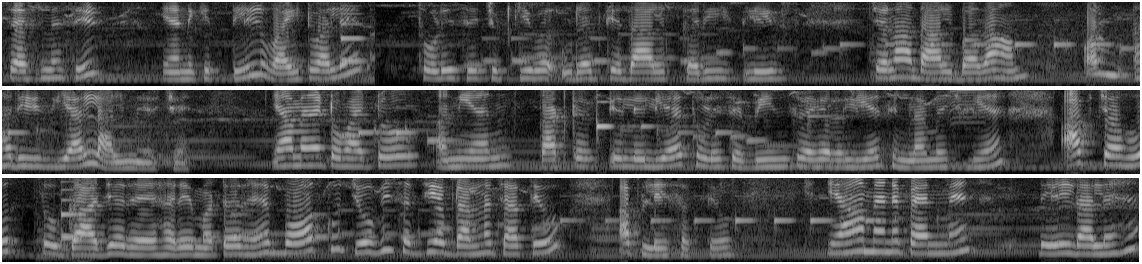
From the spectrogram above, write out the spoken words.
सेसमे सीड यानी कि तिल वाइट वाले, थोड़ी से चुटकी व उड़द के दाल करी लीव्स चना दाल, बादाम और हरी या लाल मिर्चें। यहाँ मैंने टोमेटो, अनियन काट करके ले लिया है, थोड़े से बीन्स वगैरह लिए हैं, शिमला मिर्च लिए हैं। आप चाहो तो गाजर है, हरे मटर है, बहुत कुछ, जो भी सब्ज़ी आप डालना चाहते हो, आप ले सकते हो। यहाँ मैंने पैन में तेल डाले हैं,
